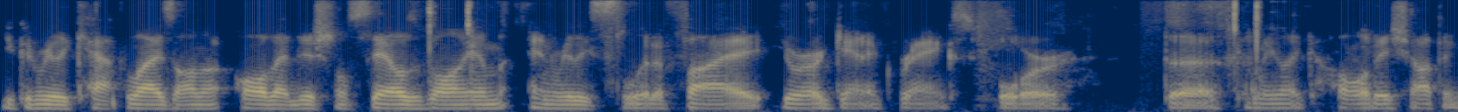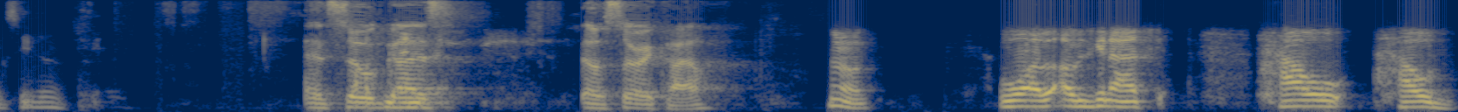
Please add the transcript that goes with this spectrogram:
you can really capitalize on all that additional sales volume and really solidify your organic ranks for the coming like holiday shopping season. And so, guys, oh, sorry, Kyle. No, well, I was going to ask how how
